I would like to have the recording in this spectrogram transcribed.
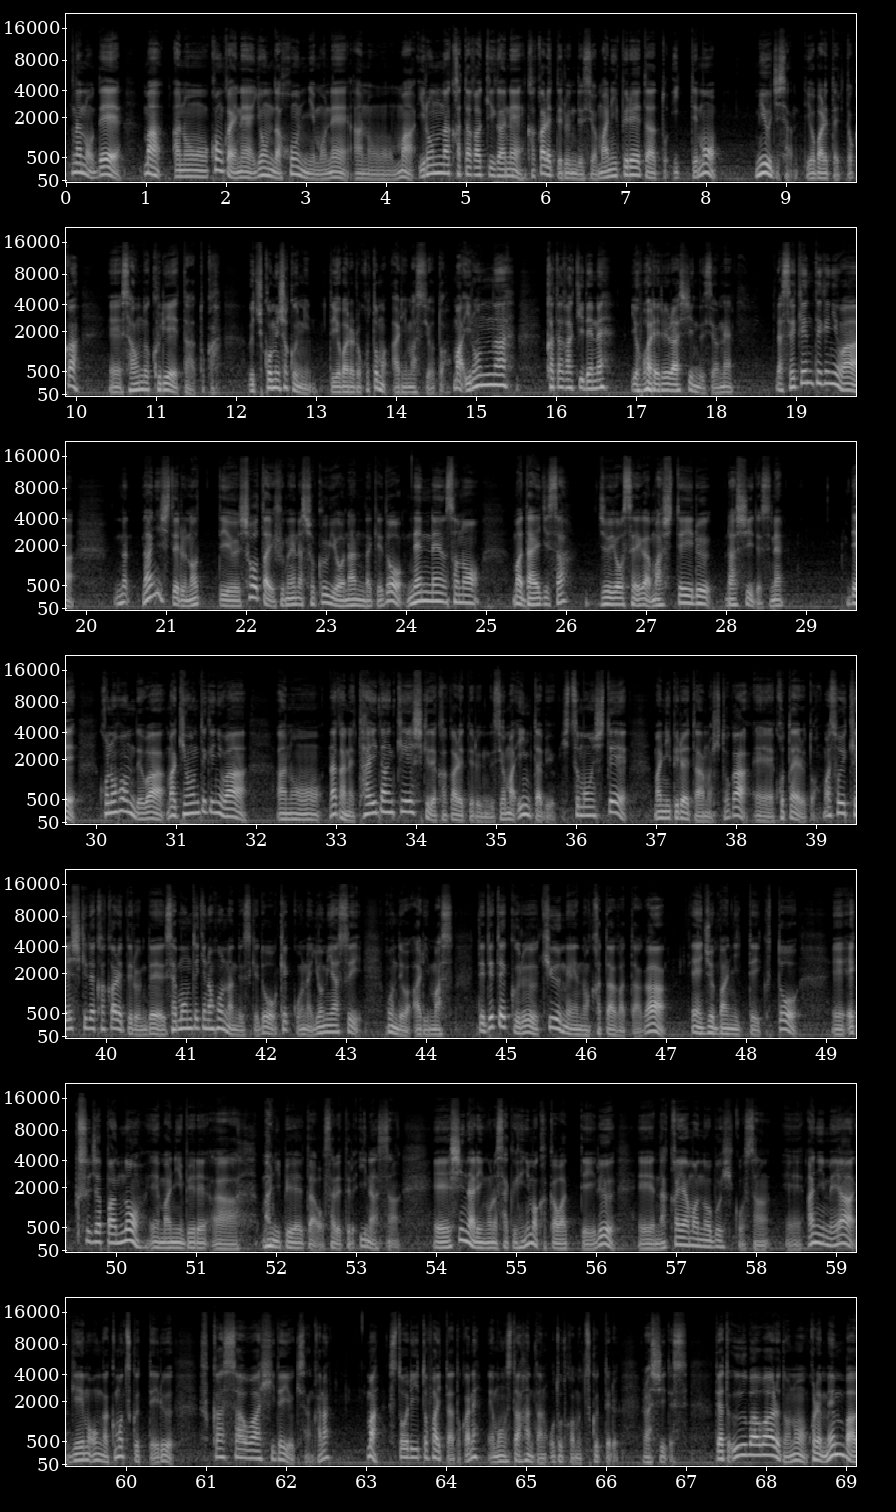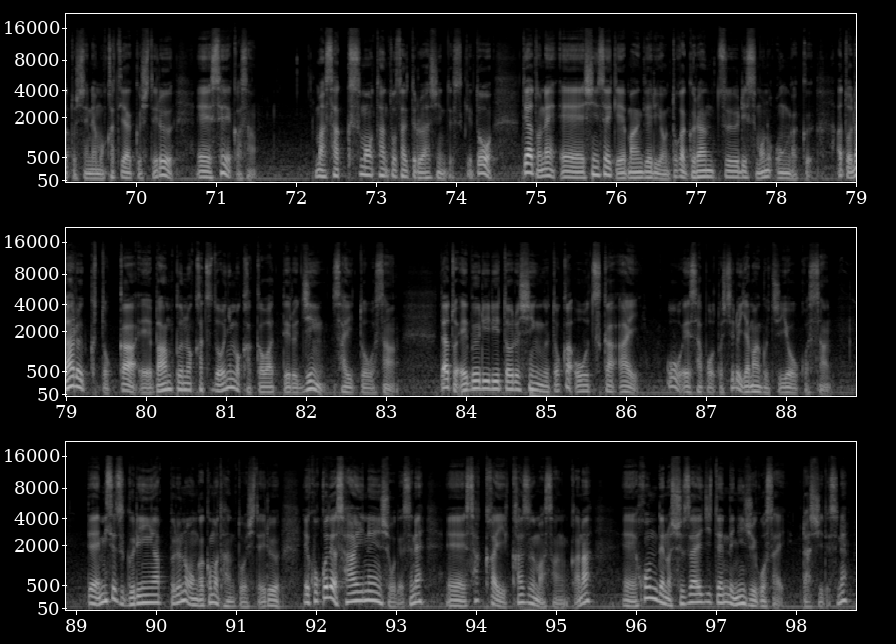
なので、まああのー、今回ね読んだ本にもね、あのー、まあ、いろんな肩書きがね書かれてるんですよ。マニピュレーターといってもミュージシャンって呼ばれたりとか、えー、サウンドクリエイターとか打ち込み職人って呼ばれることもありますよと。まあいろんな肩書きでね呼ばれるらしいんですよね。だ世間的には何してるの？っていう正体不明な職業なんだけど年々その、まあ、大事さ重要性が増しているらしいですね。でこの本では、まあ、基本的にはあのなんかね対談形式で書かれてるんですよ、まあ、インタビュー質問してマニピュレーターの人が、えー、答えると、まあ、そういう形式で書かれてるんで専門的な本なんですけど結構ね読みやすい本ではあります。で出てくる9名の方々が、えー、順番に言っていくと、えー、x ジャパンの、えー、マニピュレあマニピュレーターをされてる稲さん。えー、椎名林檎の作品にも関わっている、えー、中山信彦さん、えー、アニメやゲーム音楽も作っている深沢秀之さんかな、まあ、ストリートファイターとかねモンスターハンターの音とかも作ってるらしいです。であとウーバーワールドのこれメンバーとしてねもう活躍してる、えー、聖火さん。まあ、サックスも担当されてるらしいんですけどであとね、えー、新世紀エヴァンゲリオンとかグランツーリスモの音楽あとラルクとか、えー、バンプの活動にも関わっているジン斎藤さんであとエブリリトルシングとか大塚愛をサポートしている山口陽子さんでミセスグリーンアップルの音楽も担当しているここでは最年少ですね、えー、酒井一馬さんかな、えー、本での取材時点で25歳らしいですね。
